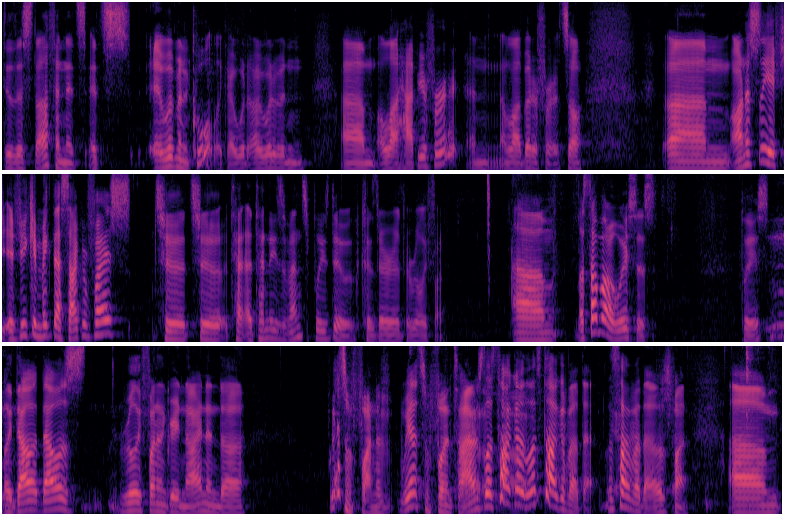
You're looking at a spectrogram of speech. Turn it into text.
do this stuff, and it's it's it would have been cool. Like I would I would have been um, a lot happier for it and a lot better for it. So um, honestly, if if you can make that sacrifice to to atten- attend these events, please do because they're they're really fun. Um, let's talk about Oasis, please. Like that that was really fun in grade nine, and uh, we had some fun. of- We had some fun times. Let's talk. Let's talk about that. Let's talk about that. It was fun. Um,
